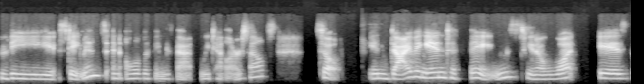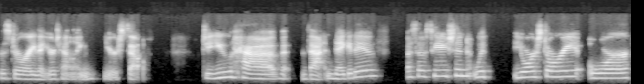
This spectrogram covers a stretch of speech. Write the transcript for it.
the statements and all of the things that we tell ourselves. So, in diving into things, you know, what is the story that you're telling yourself? Do you have that negative association with your story or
